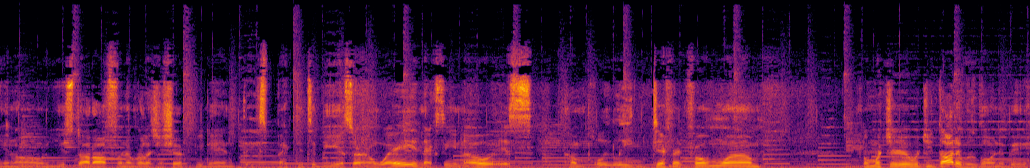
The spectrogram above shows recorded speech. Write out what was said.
You know, you start off in a relationship, you didn't expect it to be a certain way. Next thing you know, it's completely different from um, from what you what you thought it was going to be.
